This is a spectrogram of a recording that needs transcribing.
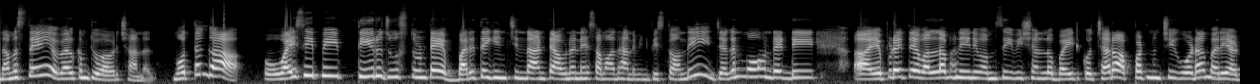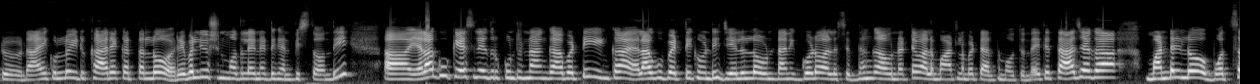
నమస్తే వెల్కమ్ టు అవర్ ఛానల్ మొత్తంగా వైసీపీ తీరు చూస్తుంటే బరి తెగించిందా అంటే అవుననే సమాధానం వినిపిస్తోంది. జగన్మోహన్ రెడ్డి ఎప్పుడైతే వల్లభనేని వంశీ విషయంలో బయటకు వచ్చారో అప్పటి నుంచి కూడా మరి అటు నాయకుల్లో ఇటు కార్యకర్తల్లో రెవల్యూషన్ మొదలైనట్టు కనిపిస్తోంది. ఎలాగూ కేసులు ఎదుర్కొంటున్నాం కాబట్టి ఇంకా ఎలాగూ పెట్టుకోండి జైలులో ఉండడానికి కూడా వాళ్ళు సిద్ధంగా ఉన్నట్టే వాళ్ళ మాటలను బట్టి అర్థమవుతుంది. అయితే తాజాగా మండలిలో బొత్స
